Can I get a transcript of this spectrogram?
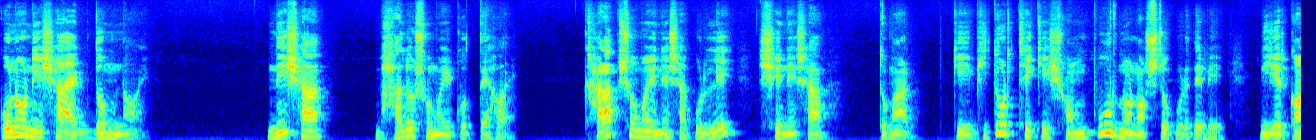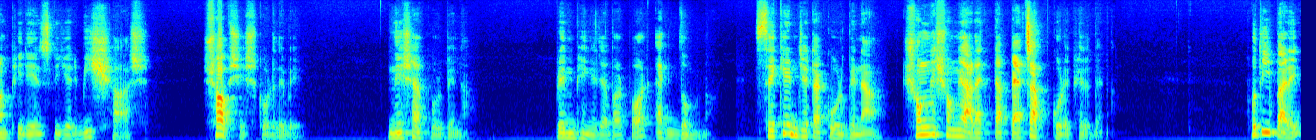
কোনো নেশা একদম নয়। নেশা ভালো সময়ে করতে হয়। খারাপ সময়ে নেশা করলে সে নেশা তোমারকে ভিতর থেকে সম্পূর্ণ নষ্ট করে দেবে। নিজের কনফিডেন্স নিজের বিশ্বাস সব শেষ করে দেবে। নেশা করবে না। প্রেম ভেঙে যাবার পর একদম না সেকেন্ড যেটা করবে না, সঙ্গে সঙ্গে আর একটা প্যাচ আপ করে ফেলবে না। হতেই পারে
